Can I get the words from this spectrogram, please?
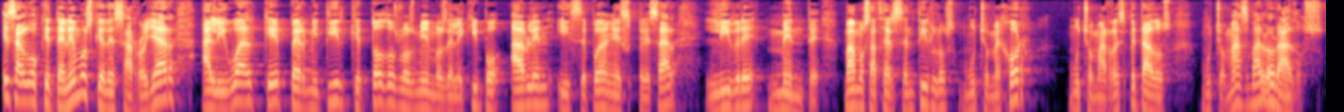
es algo que tenemos que desarrollar, al igual que permitir que todos los miembros del equipo hablen y se puedan expresar libremente. Vamos a hacer sentirlos mucho mejor mucho más respetados, mucho más valorados.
